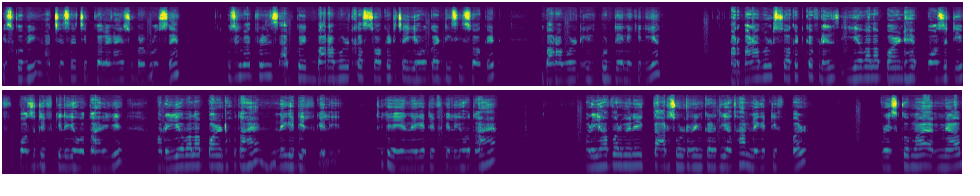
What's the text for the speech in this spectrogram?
इसको भी अच्छे से चिपका लेना है सुपर ग्लू से। उसके बाद फ्रेंड्स आपको एक 12 वोल्ट का सॉकेट चाहिए होगा डीसी सॉकेट 12 वोल्ट इनपुट देने के लिए। और 12 वोल्ट सॉकेट का फ्रेंड्स ये वाला पॉइंट है पॉजिटिव पॉजिटिव के लिए होता है ये। और ये वाला पॉइंट होता है नेगेटिव के लिए। ठीक है, ये नेगेटिव के लिए होता है। और यहाँ पर मैंने एक तार सोल्डरिंग कर दिया था नेगेटिव पर। और इसको मैं मैं अब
